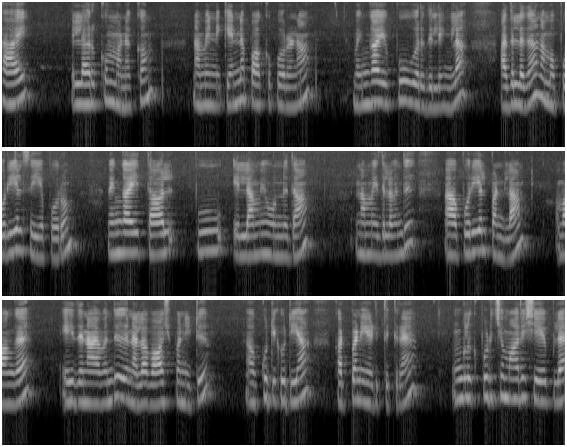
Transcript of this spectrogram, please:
ஹாய் எல்லாருக்கும் வணக்கம். நம்ம இன்றைக்கி என்ன பார்க்க போகிறோன்னா வெங்காய பூ வருது இல்லைங்களா? அதில் தான் நம்ம பொரியல் செய்ய போகிறோம் வெங்காயத்தாள் பூ எல்லாமே ஒன்று தான் நம்ம இதில் வந்து பொரியல் பண்ணலாம். வாங்க இதை நான் வந்து நல்லா வாஷ் பண்ணிவிட்டு குட்டி குட்டியாக கட் பண்ணி எடுத்துக்கிறேன். உங்களுக்கு பிடிச்ச மாதிரி ஷேப்பில்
